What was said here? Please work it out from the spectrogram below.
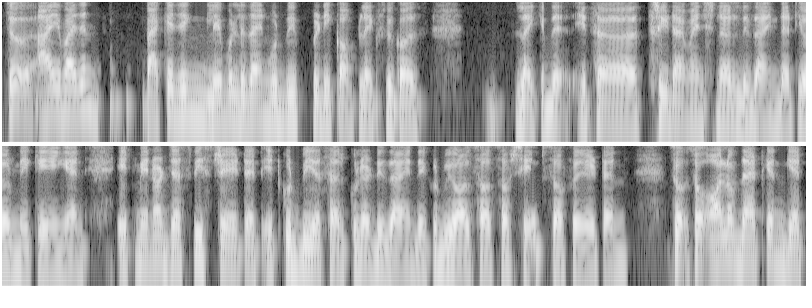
So I imagine packaging label design would be pretty complex because like it's a three dimensional design that you're making and it may not just be straight it, it could be a circular design there could be all sorts of shapes of it and so so all of that can get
